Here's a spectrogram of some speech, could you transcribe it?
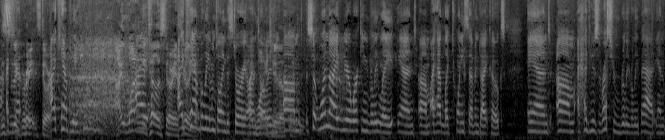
This I is a great story. I can't believe. I wanted I- to tell the story. It's I really can't good. believe I'm telling the story on to, television. though, um, so one night we were working really late, and um, I had like 27 Diet Cokes, and um, I had to use the restroom really, really bad. And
